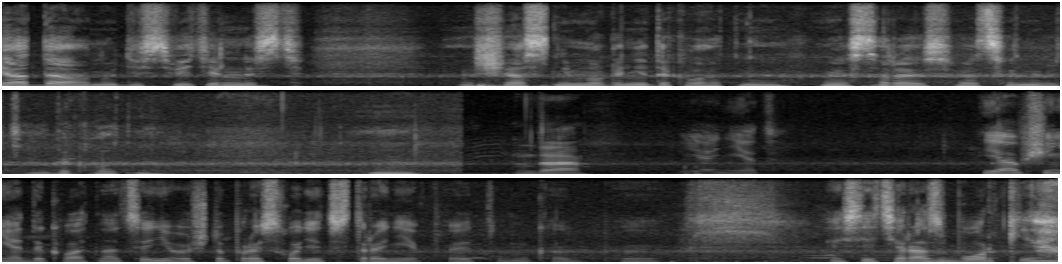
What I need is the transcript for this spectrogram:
Я да, но действительность сейчас немного неадекватная. Но я стараюсь ее оценивать адекватно. Да. Я нет. Я вообще неадекватно оцениваю, что происходит в стране. Поэтому как бы если эти разборки...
